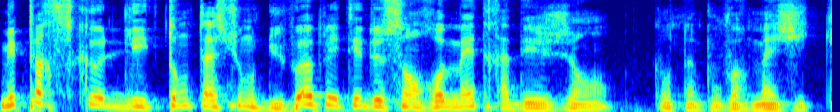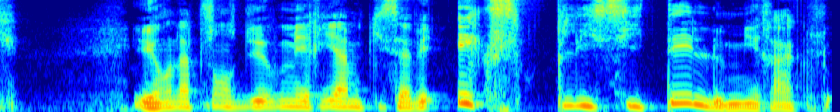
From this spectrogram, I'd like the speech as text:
mais parce que les tentations du peuple étaient de s'en remettre à des gens qui ont un pouvoir magique. Et en l'absence de Myriam qui savait expliciter le miracle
